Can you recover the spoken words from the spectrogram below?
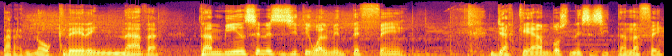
para no creer en nada, también se necesita igualmente fe, ya que ambos necesitan la fe.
